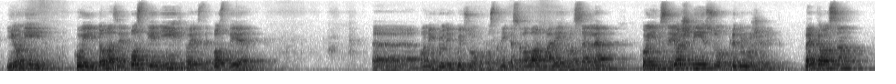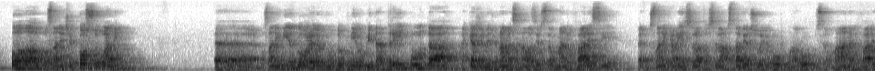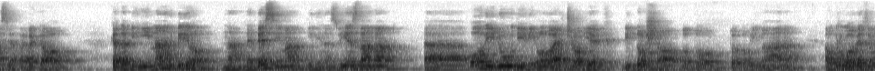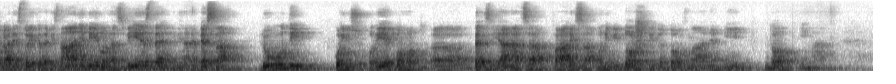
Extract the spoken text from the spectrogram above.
I oni koji dolaze poslije njih, to jeste poslije uh, onih ljudi koji su oko poslanika sallallahu alaihi wa sallam, koji im se još nisu pridružili. Rekao sam, o Allah poslaniće, ko su oni? E, poslanik nije odgovorio dok, dok nije upitan tri puta, a kaže među nama se nalazio Salman il Farisi, pa je poslanik alaihi salatu wasalam stavio svoju ruku na ruku Salmana il Farisija pa je rekao kada bi iman bio na nebesima ili na zvijezdama, e, ovi ljudi ili ovaj čovjek bi došao do tog, do, do imana. A u drugoj verziji ovoga gdje stoji kada bi znanje bilo na zvijezde ili na nebesa, ljudi koji su porijeklom od uh, Perzijanaca, Farisa, oni bi došli do tog znanja i do imana.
